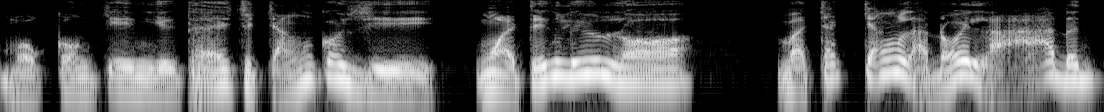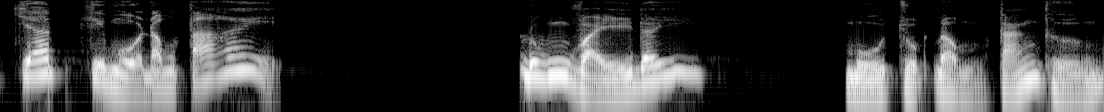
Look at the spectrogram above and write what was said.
Một con chim như thế sẽ chẳng có gì ngoài tiếng líu lo và chắc chắn là đói lả đến chết khi mùa đông tới. Đúng vậy đấy, mụ chuột đồng tán thưởng.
